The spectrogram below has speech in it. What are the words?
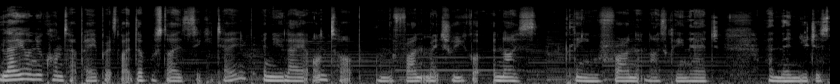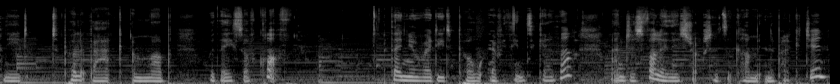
Lay on your contact paper, it's like double-sided sticky tape and you lay it on top on the front, make sure you've got a nice clean front, a nice clean edge and then you just need to pull it back and rub with a soft cloth. Then you're ready to pull everything together and just follow the instructions that come in the packaging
